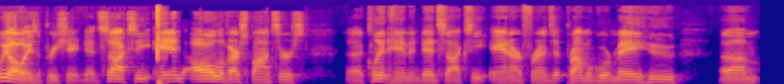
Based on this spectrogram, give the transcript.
We always appreciate Dead Soxy and all of our sponsors, uh, Clint Hammond, Dead Soxy, and our friends at Primal Gourmet, who um,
